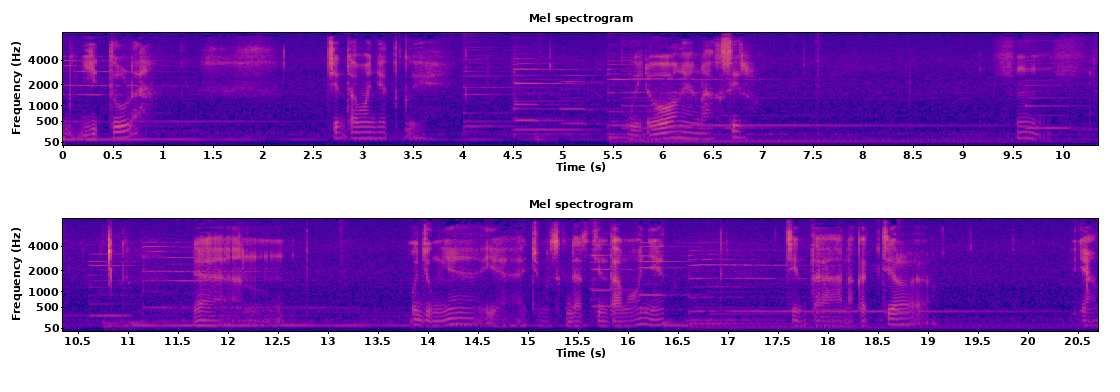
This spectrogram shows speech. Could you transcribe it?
begitulah cinta monyet gue. Gue doang yang naksir. Hmm. dan ujungnya ya cuma sekedar cinta monyet. Cinta anak kecil yang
